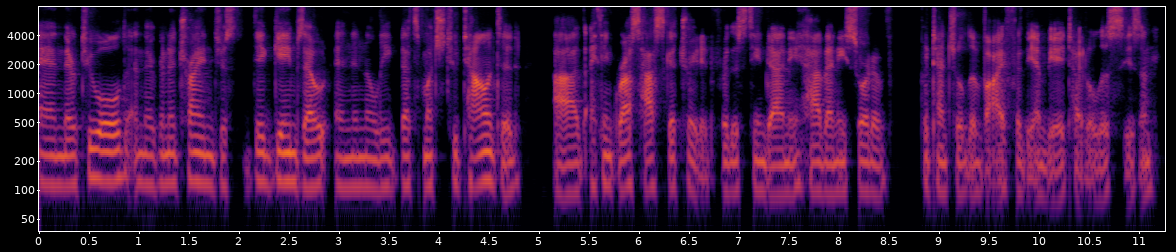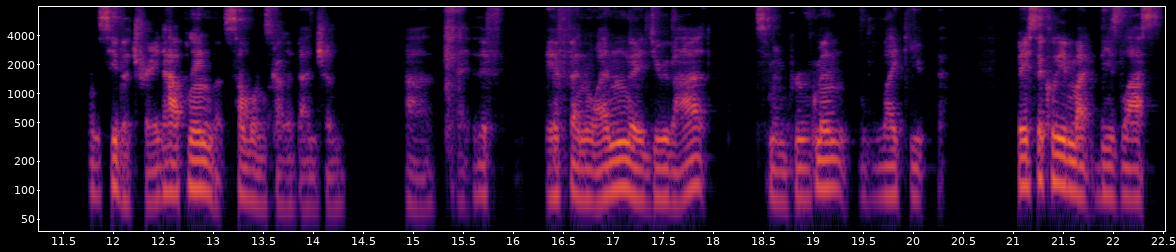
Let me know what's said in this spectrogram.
And they're too old and they're going to try and just dig games out. And in a league that's much too talented, uh, I think Russ has to get traded for this team to any, have any sort of potential to vie for the NBA title this season. I see the trade happening, but someone's got to bench him. Uh, if if and when they do that, some improvement, like you, basically, my these last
